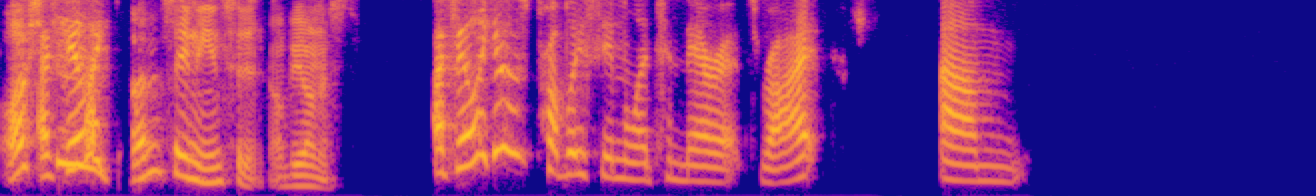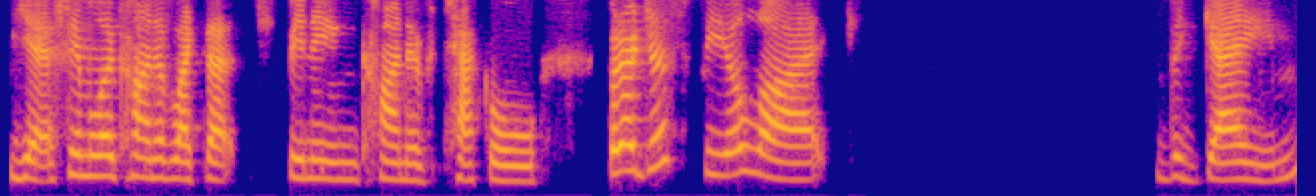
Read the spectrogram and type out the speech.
I, feel like- I haven't seen the incident. I'll be honest. I feel like it was probably similar to Merrett's, right? Um, yeah, similar kind of like that spinning kind of tackle. But I just feel like the game,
